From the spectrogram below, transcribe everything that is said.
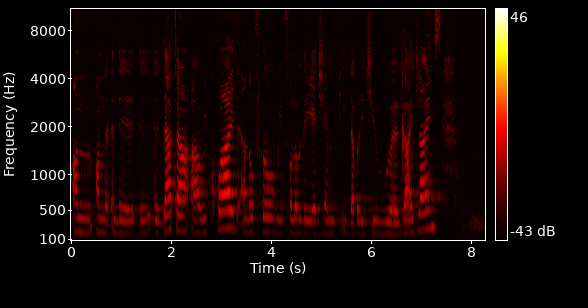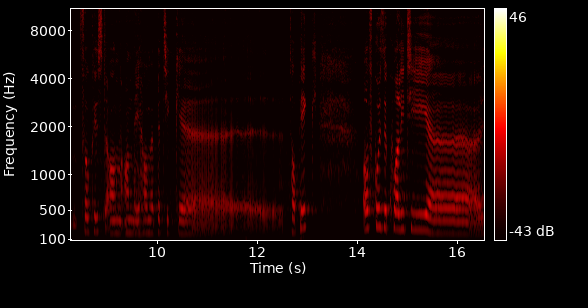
on, on the, the, the, data are required and also we follow the HMPW uh, guidelines focused on, on the homeopathic uh, topic. Of course, the quality uh,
